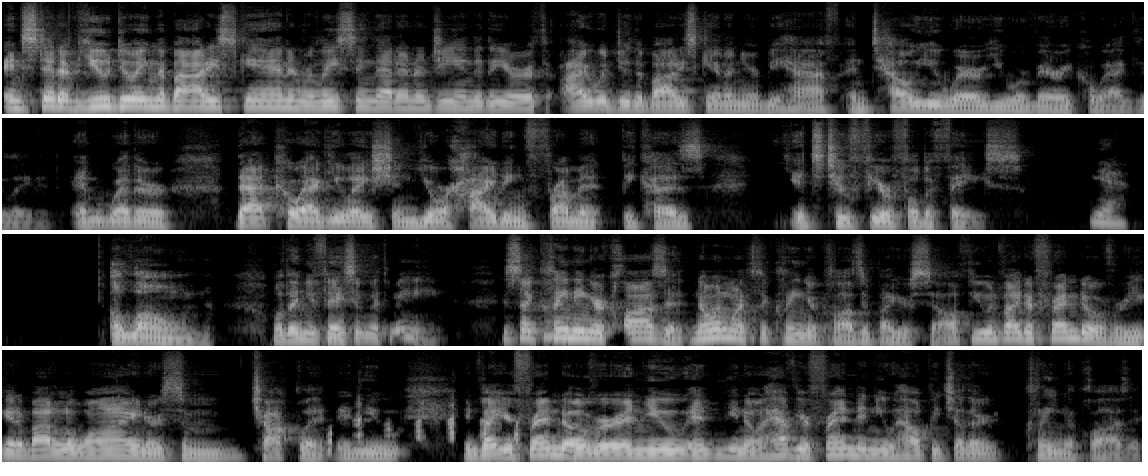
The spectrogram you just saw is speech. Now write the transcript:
instead of you doing the body scan and releasing that energy into the earth, I would do the body scan on your behalf and tell you where you were very coagulated and whether that coagulation you're hiding from it because it's too fearful to face. Yeah. Alone. Well, then you face yeah. it with me. It's like cleaning your closet. No one wants to clean your closet by yourself. You invite a friend over. You get a bottle of wine or some chocolate, and you invite your friend over, and you and you know have your friend and you help each other clean the closet.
